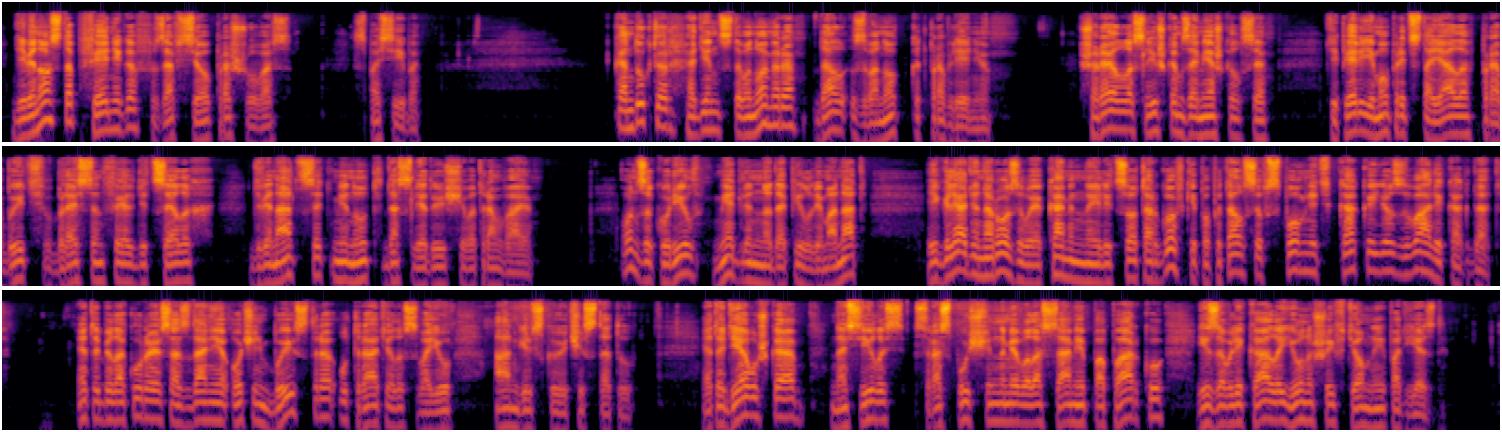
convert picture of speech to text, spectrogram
«Девяносто пфенигов за все, прошу вас». «Спасибо». Кондуктор одиннадцатого номера дал звонок к отправлению. Шрелла слишком замешкался. Теперь ему предстояло пробыть в Блессенфельде целых двенадцать минут до следующего трамвая. Он закурил, медленно допил лимонад и, глядя на розовое каменное лицо торговки, попытался вспомнить, как ее звали когда-то. Это белокурое создание очень быстро утратило свою ангельскую чистоту. Эта девушка носилась с распущенными волосами по парку и завлекала юношей в темные подъезды.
